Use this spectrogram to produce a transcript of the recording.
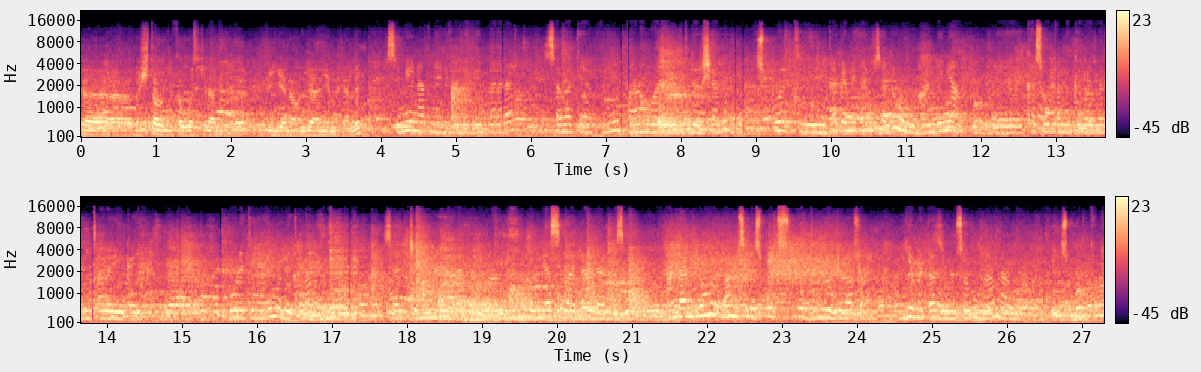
ከበሽታው ሊፈወስ ይችላል ብዬ ነው እንደ እኔ ያለኝ። ስሜ ናትናኤል ይባላል። ሰባት ያክል አረንጓዴ ቤት ደርሻለሁ። ስፖርት ጠቀሜታ የሚሰጠው አንደኛ ከሰው ጋር መከባበርን ጸባይ ይቀይራል። በሁለተኛ ደግሞ ለጤና ሰልችን የሚያስባል አንዳንድ ሰው አንዳንድ ደግሞ በጣም ስለ ስፖርት ስፖርት የሚወድ ራሱ እየመጣ እዚህ የሚሰሩ ምናምን አሉ። ስፖርት ነው።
